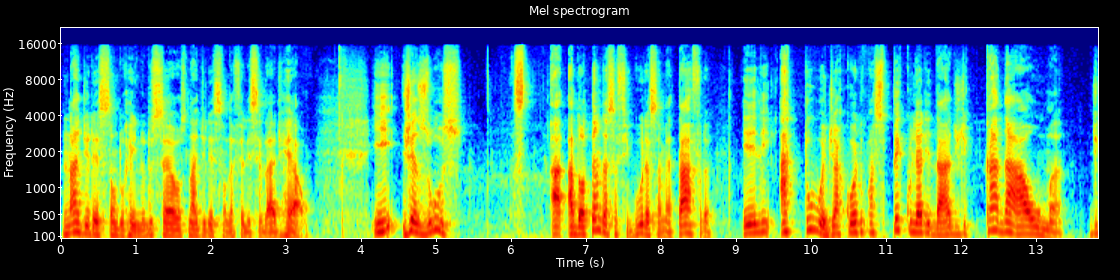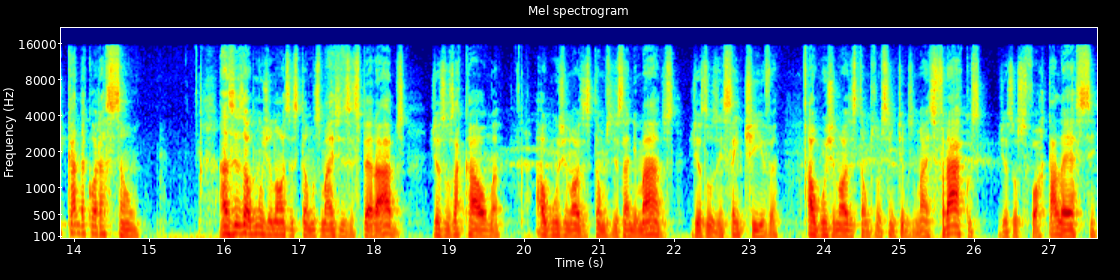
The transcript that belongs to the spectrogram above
na direção do reino dos céus, na direção da felicidade real. E Jesus, adotando essa figura, essa metáfora, ele atua de acordo com as peculiaridades de cada alma, de cada coração. Às vezes, alguns de nós estamos mais desesperados, Jesus acalma. Alguns de nós estamos desanimados, Jesus incentiva. Alguns de nós estamos nos sentidos mais fracos, Jesus fortalece.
